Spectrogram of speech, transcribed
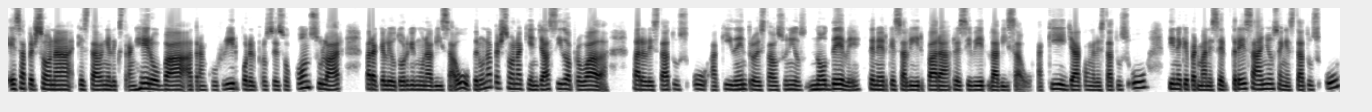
Esa persona que estaba en el extranjero va a transcurrir por el proceso consular para que le otorguen una visa U, pero una persona quien ya ha sido aprobada para el estatus U aquí dentro de Estados Unidos no debe tener que salir para recibir la visa U. Aquí ya con el estatus U tiene que permanecer tres años en estatus U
